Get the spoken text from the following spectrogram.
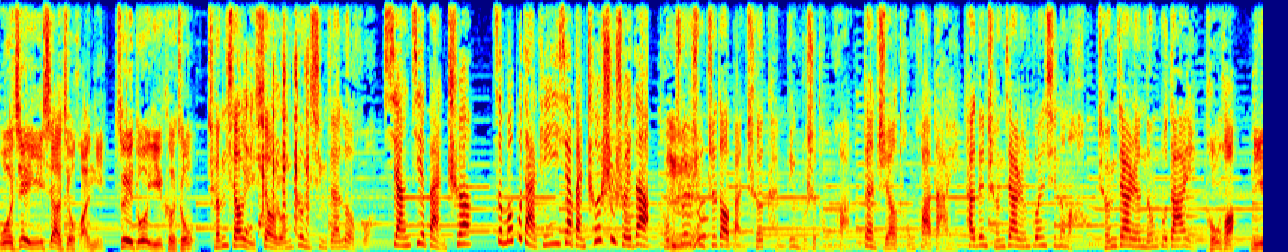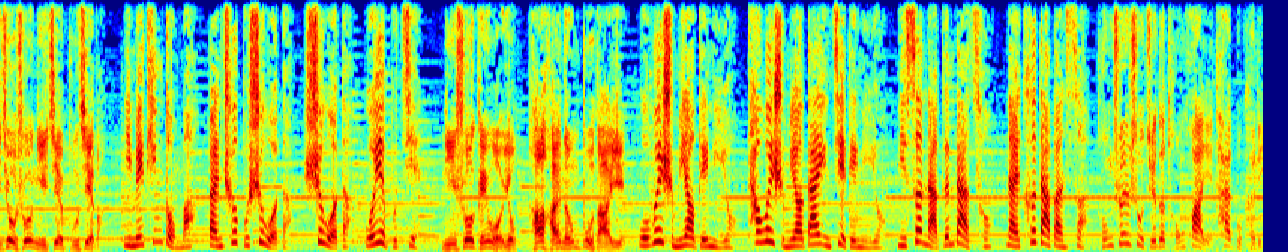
我借一下就还你，最多一刻钟。程小雨笑容更幸灾乐祸，想借板车，怎么不打听一下板车是谁的？童春树知道板车肯定不是童话，但只要童话答应，他跟程家人关系那么好，程家人能不答应？童话，你就说你借不借吧。你没听懂吗？板车不是我的，是我的，我也不借。你说给我用，他还能不答应？我为什么要给你用？他为什么要答应借给你用？你算哪根大葱，哪颗大瓣蒜？童春树觉得童话也太不可理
